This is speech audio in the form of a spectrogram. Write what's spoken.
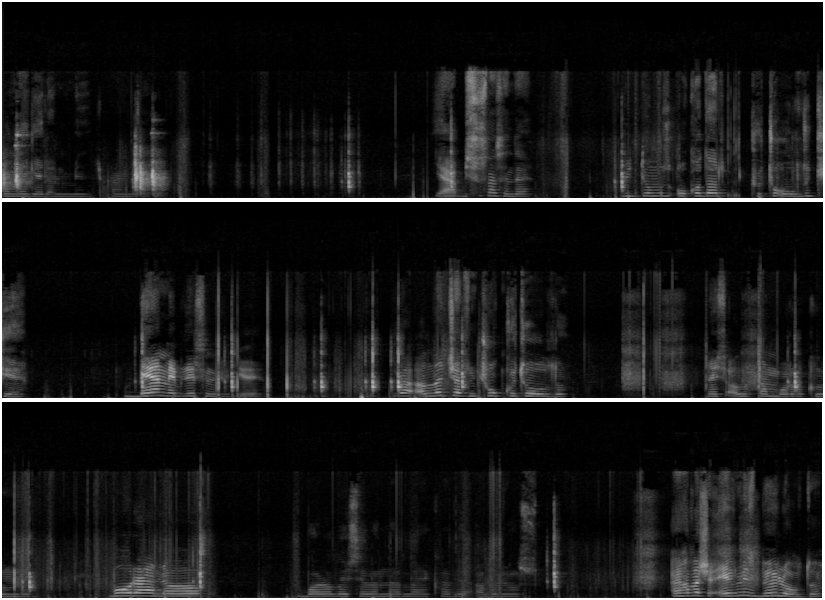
sonuna gelelim bence. Ya bir susana sen de. Videomuz o kadar kötü oldu ki. Beğenmeyebilirsiniz videoyu. Ya Allah çarpsın çok kötü oldu. Neyse Allah'tan Bora akıllındayım. Boralo. Boralo'yu sevenler like ve abone olsun. Arkadaşlar evimiz böyle oldu.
